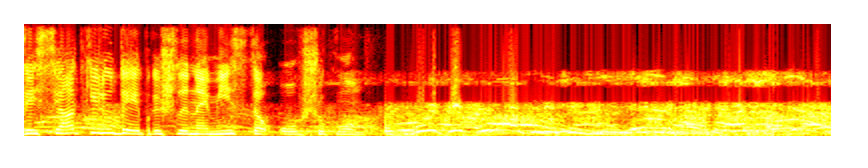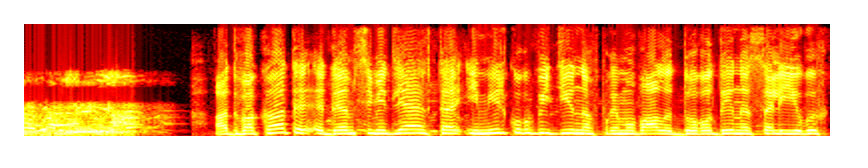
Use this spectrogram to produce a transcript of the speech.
Десятки людей прийшли на місце обшуку. Адвокати Едем Сімідляєв та Еміль Курбідінов прямували до родини Салієвих.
